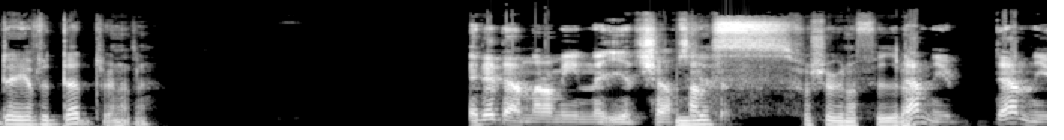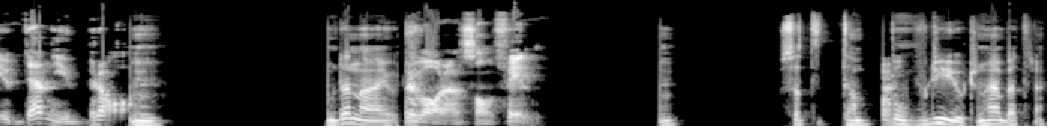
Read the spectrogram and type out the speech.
Day of the Dead tror jag den heter. Är det den när de är inne i ett köpcenter? Yes, från 2004. Den, är ju, den, är ju, den är ju bra Mm. Den har han gjort. för att vara en sån film. Så att han borde ju gjort den här bättre.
